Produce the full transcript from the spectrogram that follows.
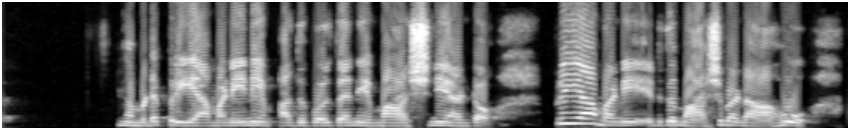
നമ്മുടെ പ്രിയാമണിനെയും അതുപോലെ തന്നെ മാഷിനെയാണ് കേട്ടോ പ്രിയാമണി എടുത്ത് മാഷ്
